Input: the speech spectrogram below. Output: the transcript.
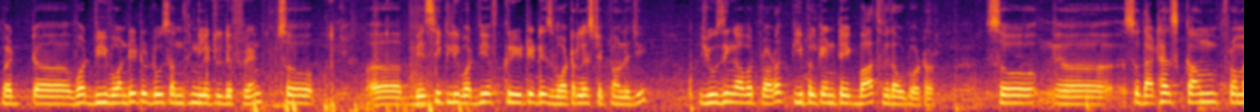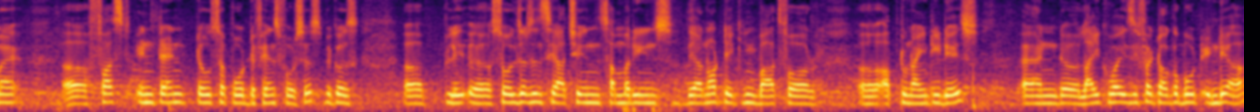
but uh, what we wanted to do something little different. So, uh, basically, what we have created is waterless technology. Using our product, people can take bath without water. So, uh, so that has come from a uh, first intent to support defense forces because uh, soldiers in Siachen, submarines, they are not taking bath for up to 90 days. And likewise, if I talk about India,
